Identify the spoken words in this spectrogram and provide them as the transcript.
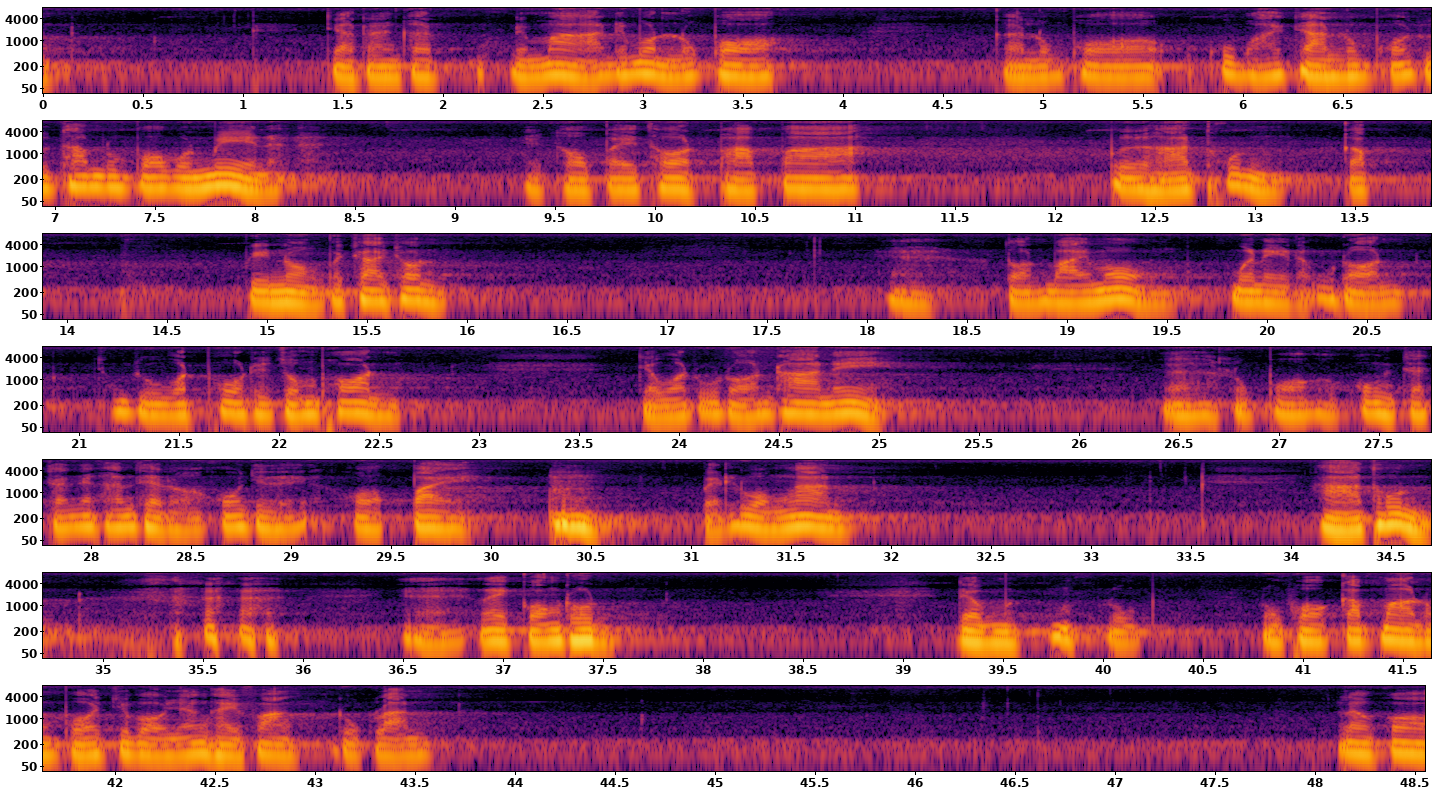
จากนั้นก็ ในมาในมนต์หลวงพ่อการหลวงพ่อครูบาอาจารย์หลวงพ่อสุธรรมหลวงพ่อบนเม่นะให้เขาไปทอดผ่าป่าเพื่อหาทุนกับพี่น้องประชาชน ตอนบ่ายโมงเมื่อนี่นะอุดรอยู่วัดโพธิสมพรจังหวัดอุดรธานนี่หลวงพ่อคงจะจันยังหันเสร็จหรอคงจะได้ออกไปไปร่วมงาน หาทุนในกองทุน เดี๋ยวหลวงพ่อกลับมาหลวงพ่อจะบอกยังให้ฟังลูกหลานแล้วก็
